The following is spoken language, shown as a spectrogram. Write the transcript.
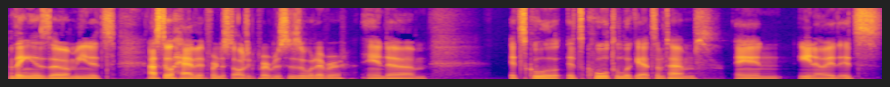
the thing is though, I mean, it's I still have it for nostalgic purposes or whatever, and um, it's cool. It's cool to look at sometimes, and you know, it, it's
